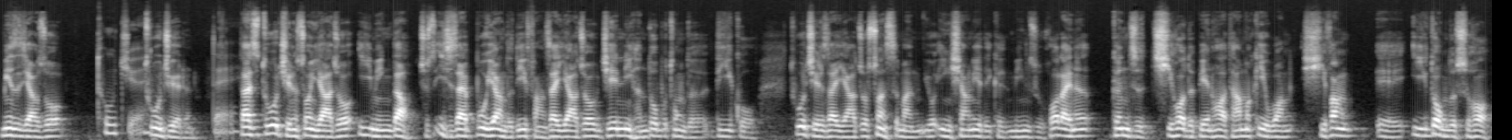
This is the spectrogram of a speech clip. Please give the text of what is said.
名字叫做突厥突厥人。对，但是土耳其人从亚洲移民到，就是一直在不一样的地方，在亚洲建立很多不同的帝国。土耳其人在亚洲算是蛮有影响力的一个民族。后来呢，跟着气候的变化，他们可以往西方呃移动的时候。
